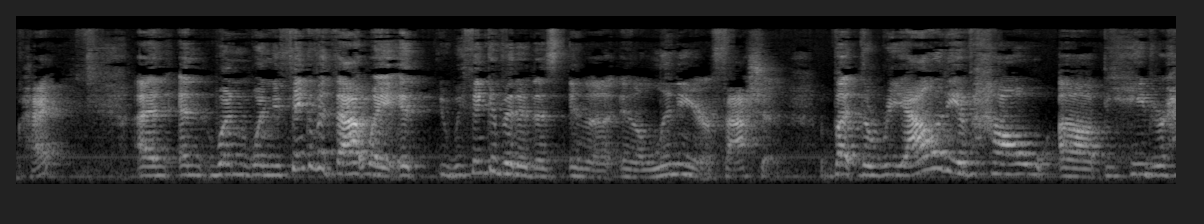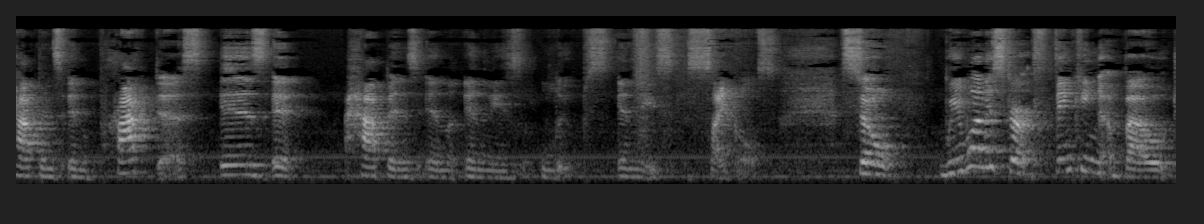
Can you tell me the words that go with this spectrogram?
Okay, and and when when you think of it that way, it we think of it as in a in a linear fashion. But the reality of how uh, behavior happens in practice is it happens in in these loops, in these cycles. So we want to start thinking about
